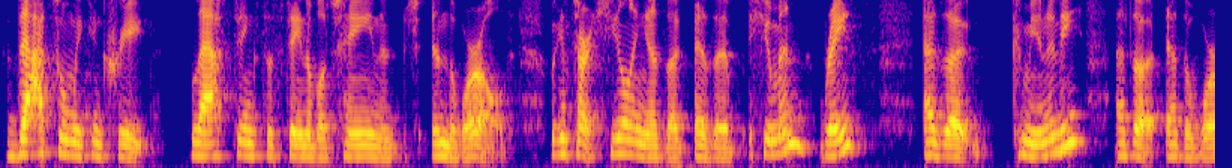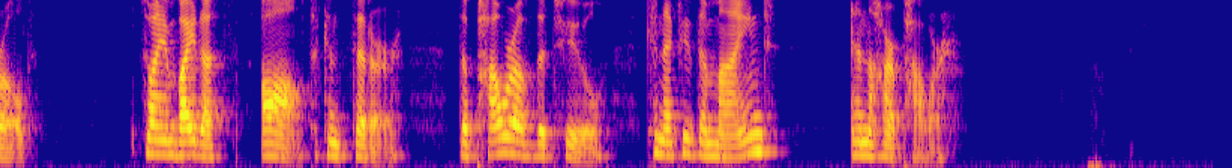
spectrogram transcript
That's when we can create lasting sustainable change in the world we can start healing as a as a human race as a community as a as a world so i invite us all to consider the power of the two connecting the mind and the heart power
